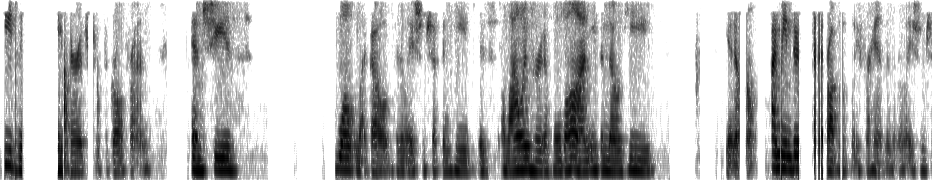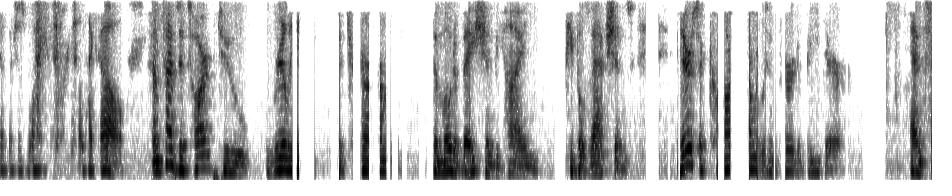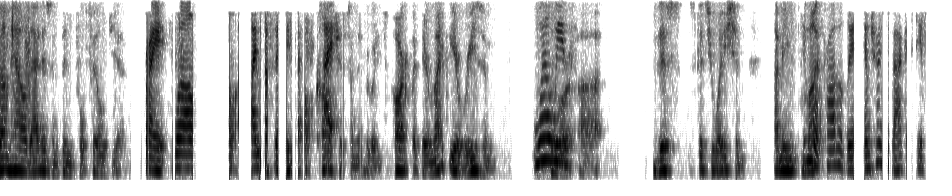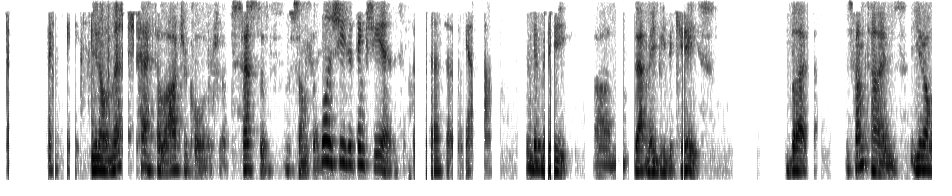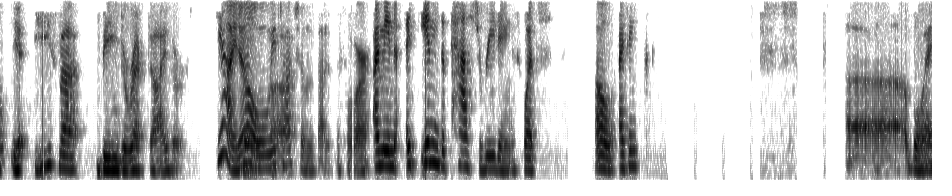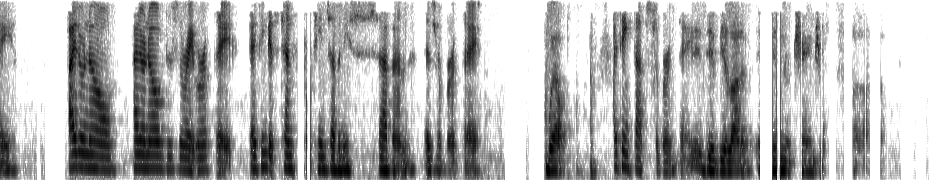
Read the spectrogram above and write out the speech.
he's a marriage with the girlfriend, and she's won't let go of the relationship and he is allowing her to hold on even though he you know i mean there's probably for him in the relationship which is why it's hard to let go Sometimes it's hard to really determine the motivation behind people's actions. There's a karma reason for her to be there, and somehow that hasn't been fulfilled yet. right well i'm Not saying that's conscious on everybody's part, but there might be a reason well for uh, this situation. I mean, my, probably i'm trying to back and see if you know, unless pathological or obsessive or something, well she thinks she is a, yeah it may um, that may be the case. But sometimes, you know, it, he's not being direct either. Yeah, I know. So, We've uh, talked to him about it before. I mean, in the past readings, what's oh, I think uh boy. I don't know. I don't know if this is the right birth date. I think it's ten fourteen seventy seven is her birthday. Well, I think that's the birthday. there'd be a lot of interchangeable uh,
